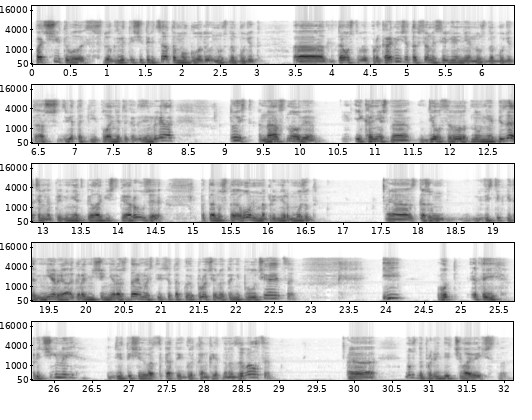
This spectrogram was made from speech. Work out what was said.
Подсчитывалось, что к 2030 году нужно будет, э, для того, чтобы прокормить это все население, нужно будет аж две такие планеты, как Земля. То есть на основе, и конечно, делался вывод, ну не обязательно применять биологическое оружие, потому что он, например, может скажем, ввести какие-то меры ограничения рождаемости и все такое прочее, но это не получается. И вот этой причиной 2025 год конкретно назывался, э, нужно проредить человечество.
